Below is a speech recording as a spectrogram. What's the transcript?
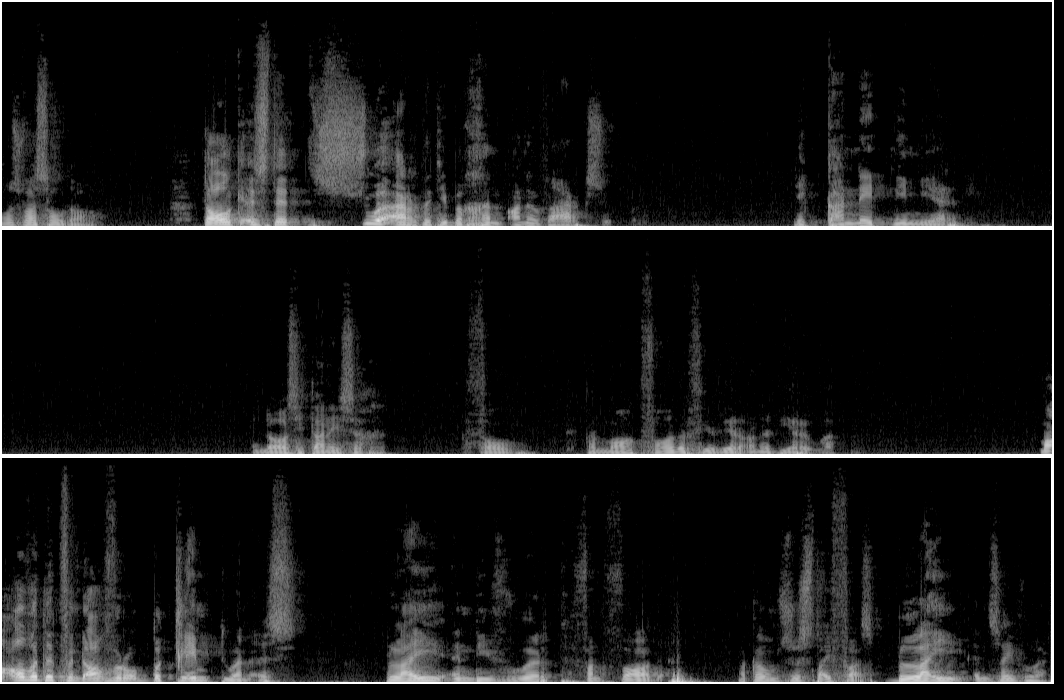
Ons was al daar. Dalk is dit so erg dat jy begin ander werk soek. Jy kan net nie meer nie. En daar is die tannie se val, dan maak Vader vir jou weer ander deure oop. Maar al wat ek vandag vir op beklemtoon is bly in die woord van Vader. Hou hom so styf vas. Bly in sy woord.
